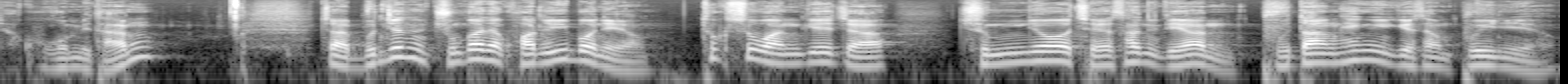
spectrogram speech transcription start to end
자, 그겁니다. 자, 문제는 중간에 괄호 2번이에요. 특수관계자 증여 재산에 대한 부당 행위 계산 부인이에요.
